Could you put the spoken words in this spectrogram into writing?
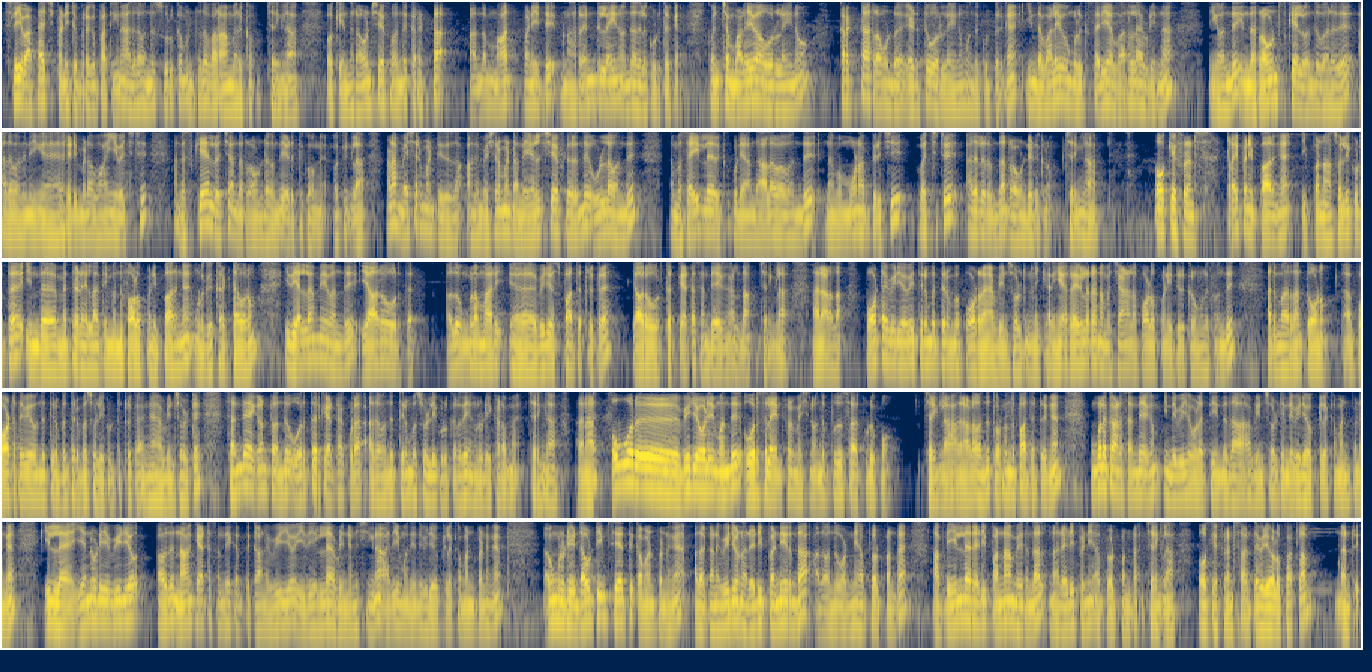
ஸ்லீவ் அட்டாச் பண்ணிட்ட பிறகு பார்த்தீங்கன்னா அதில் வந்து சுருக்கம்ன்றது வராமல் இருக்கும். சரிங்களா? ஓகே இந்த ரவுண்ட் ஷேப் வந்து கரெக்டாக அந்த மார்க் பண்ணிவிட்டு இப்போ நான் ரெண்டு லைன் வந்து அதில் கொடுத்துருக்கேன். கொஞ்சம் வளைவாக ஒரு லைனும் கரெக்டாக ரவுண்டு எடுத்து ஒரு லைனும் வந்து கொடுத்துருக்கேன். இந்த வளைவு உங்களுக்கு சரியாக வரல அப்படின்னா நீங்கள் வந்து இந்த ரவுண்ட் ஸ்கேல் வந்து வருது. அதை வந்து நீங்கள் ரெடிமேடாக வாங்கி வச்சுட்டு அந்த ஸ்கேல் வச்சு அந்த ரவுண்டை வந்து எடுத்துக்கோங்க. ஓகேங்களா? ஆனால் மெஷர்மெண்ட் இது தான் அந்த மெஷர்மெண்ட் அந்த எல் ஷேப்லேருந்து உள்ளே வந்து நம்ம சைடில் இருக்கக்கூடிய அந்த அளவை வந்து நம்ம மூணாக பிரித்து வச்சுட்டு அதிலிருந்து தான் ரவுண்ட் எடுக்கணும். சரிங்களா? ஓகே ஃப்ரெண்ட்ஸ் ட்ரை பண்ணி பாருங்கள் இப்போ நான் சொல்லி கொடுத்த இந்த மெத்தட் எல்லாத்தையும் வந்து ஃபாலோ பண்ணி பாருங்கள் உங்களுக்கு கரெக்டாக வரும். இது எல்லாமே வந்து யாரோ ஒருத்தர் அது உங்களை மாதிரி வீடியோஸ் பார்த்துட்ருக்கிற யாரோ ஒருத்தர் கேட்ட சந்தேகங்கள் தான் சரிங்களா? அதனால தான் போட்ட வீடியோவே திரும்ப திரும்ப போடுறேன் அப்படின்னு சொல்லிட்டு நினைக்காதீங்க. ரெகுலராக நம்ம சேனலை ஃபாலோ பண்ணிகிட்டு இருக்கிறவங்களுக்கு வந்து அது மாதிரி தான் தோணும். போட்டதவே வந்து திரும்ப திரும்ப சொல்லி கொடுத்துட்ருக்காங்க அப்படின்னு சொல்லிட்டு சந்தேகம்ட்டு வந்து ஒருத்தர் கேட்டால் கூட அதை வந்து திரும்ப சொல்லி கொடுக்குறது எங்களுடைய கடமை சரிங்களா? அதனால் ஒவ்வொரு வீடியோலையும் வந்து ஒரு சில இன்ஃபர்மேஷன் வந்து புதுசாக கொடுப்போம். சரிங்களா? அதனால் வந்து தொடர்ந்து பார்த்துட்ருங்க. உங்களுக்கான சந்தேகம் இந்த வீடியோவில் தீர்ந்ததா? அப்படின்னு சொல்லிட்டு இந்த வீடியோ கீழே கமெண்ட் பண்ணுங்கள் இல்லை என்னுடைய வீடியோ அதாவது நான் கேட்ட சந்தேகத்துக்கான வீடியோ இது இல்லை அப்படின்னு நினச்சிங்கன்னா அதையும் வந்து இந்த வீடியோ கீழே கமெண்ட் பண்ணுங்கள் உங்களுடைய டவுட்டையும் சேர்த்து கமெண்ட் பண்ணுங்கள் அதற்கான வீடியோ நான் ரெடி பண்ணியிருந்தால் அதை வந்து உடனே அப்லோட் பண்ணுறேன் அப்படி இல்லை ரெடி பண்ணாமல் இருந்தால் நான் ரெடி பண்ணி அப்லோட் பண்ணுறேன் சரிங்களா? ஓகே ஃப்ரெண்ட்ஸ் அடுத்த வீடியோவில் பார்க்கலாம். நன்றி.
